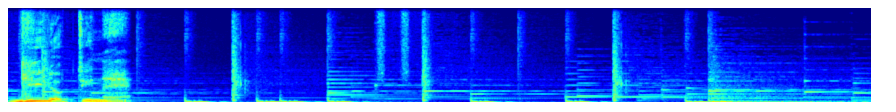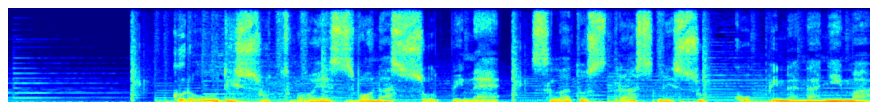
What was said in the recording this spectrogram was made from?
giljotine. Grudi su tvoje zvona sudbine, sladostrasne su kupine na njima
